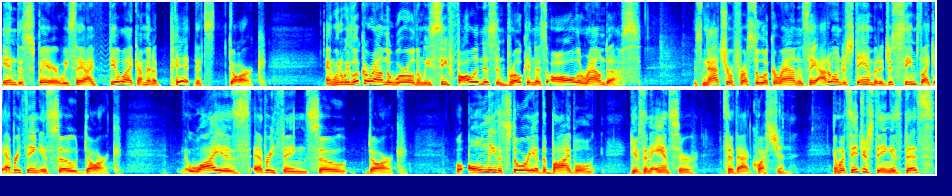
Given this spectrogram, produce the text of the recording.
in despair, we say, I feel like I'm in a pit that's dark. And when we look around the world and we see fallenness and brokenness all around us, it's natural for us to look around and say, I don't understand, but it just seems like everything is so dark. Why is everything so dark? Well, only the story of the Bible gives an answer to that question. And what's interesting is this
